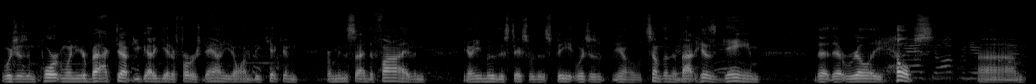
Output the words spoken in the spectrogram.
which is important when you're backed up. You got to get a first down. You don't want to be kicking from inside the five, and you know he moved the sticks with his feet, which is you know something about his game that that really helps. Um,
